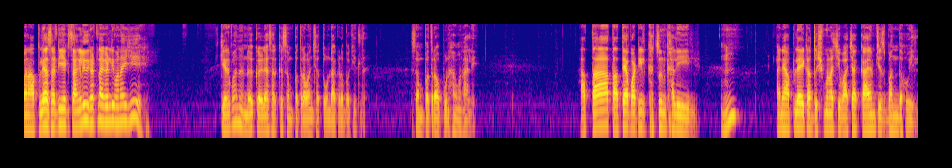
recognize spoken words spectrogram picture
पण आपल्यासाठी एक चांगलीच घटना घडली म्हणायची. केरबानं न कळल्यासारखं संपतरावांच्या तोंडाकडं बघितलं. संपतराव पुन्हा म्हणाले आता तात्या पाटील खचून खाली येईल आणि आपल्या एका दुश्मनाची वाचा कायमचीच बंद होईल.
